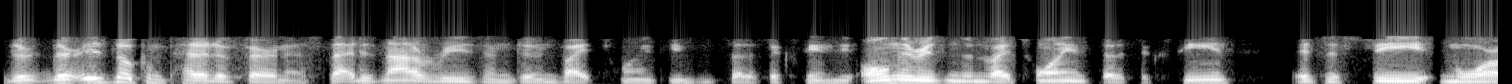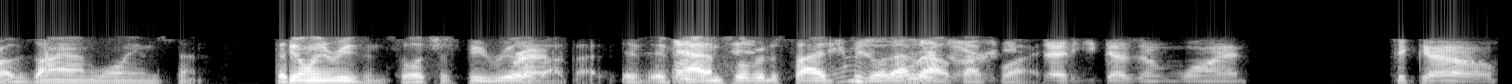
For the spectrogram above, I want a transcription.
There, there is no competitive fairness. That is not a reason to invite 20 teams instead of 16. The only reason to invite 20 instead of 16 is to see more of Zion Williamson. That's the only reason. So let's just be real right. about that. If, if Adam Silver decides to go that route, that's why. Said he doesn't want to go.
